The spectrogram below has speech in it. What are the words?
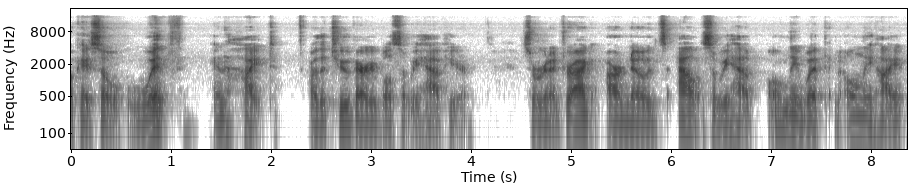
Okay, so width and height are the two variables that we have here. So we're going to drag our nodes out so we have only width and only height.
